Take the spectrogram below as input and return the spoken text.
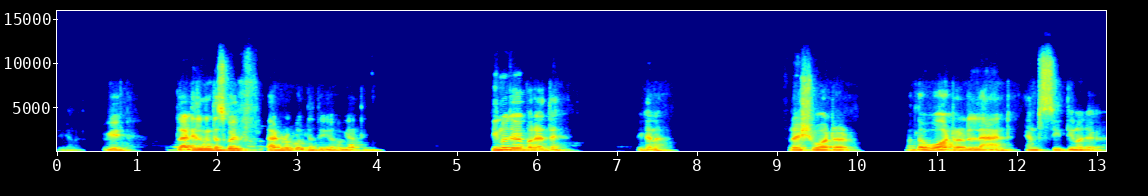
ठीक है ना? क्योंकि फ्लैट हेलमिंथस को फ्लैट वर्म बोलते हैं तो ये हो गया तीन। तीनों जगह पर रहते हैं ठीक है ना? फ्रेश वाटर मतलब वाटर लैंड एंड सी तीनों जगह।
